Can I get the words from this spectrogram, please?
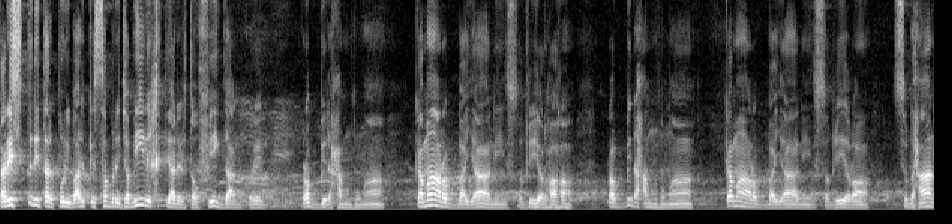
তার স্ত্রী, তার পরিবারকে সবরে জামিল ইখতিয়ারের তৌফিক দান করেন। রব্বির হামহুমা কামা রব্বায়ানি সগীরা। রব্বির হামহুমা কামা রব্বায়ানি সগীরা। সুবহান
